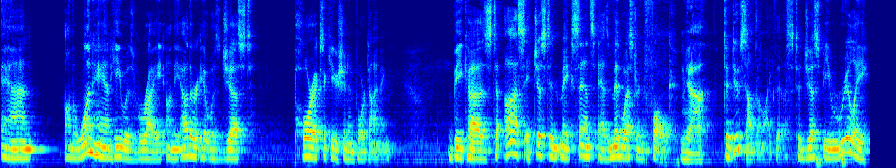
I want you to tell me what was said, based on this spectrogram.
And on the one hand, he was right. On the other, it was just poor execution and poor timing because to us it just didn't make sense as midwestern folk yeah, to do something like this to just be really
